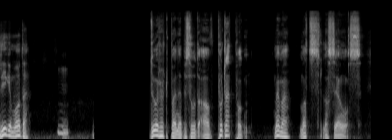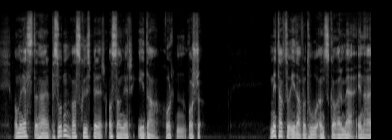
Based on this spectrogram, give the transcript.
like måte. Du har hørt på en episode av Portrettpodden med meg, Mats Lasse-Jangås. Og min gjest denne episoden var skuespiller og sanger Ida Holten Vorsø. Min takk til Ida for at hun ønsker å være med i denne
